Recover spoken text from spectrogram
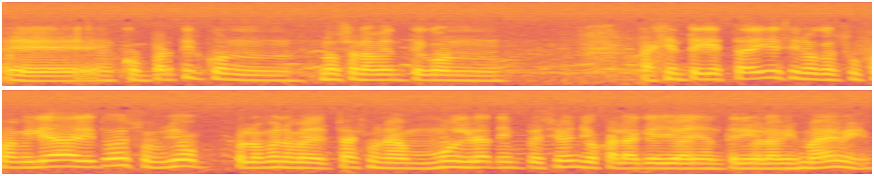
eh, compartir con no solamente con la gente que está ahí, sino con su familiar y todo eso. Yo por lo menos me traje una muy grata impresión y ojalá que ellos hayan tenido la misma de mí.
